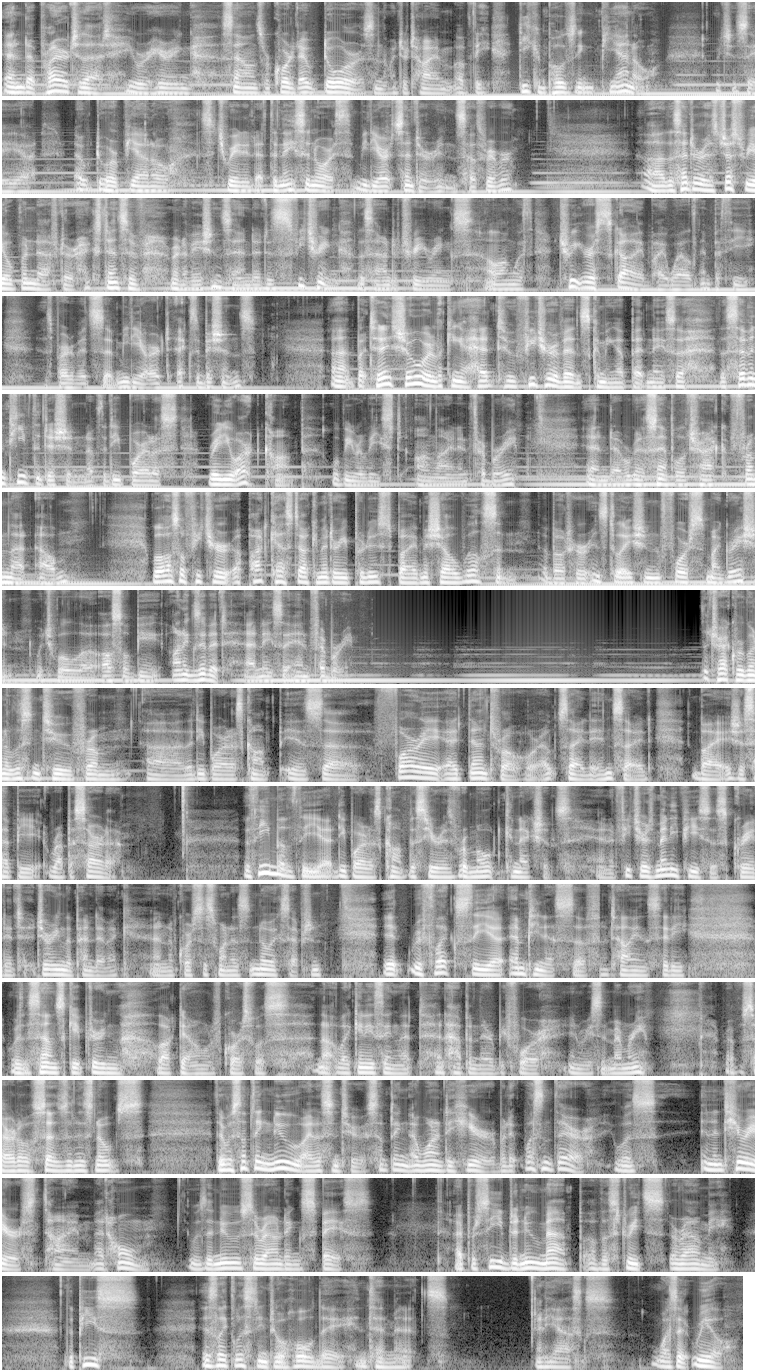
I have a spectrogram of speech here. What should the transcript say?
And uh, prior to that, you were hearing sounds recorded outdoors in the wintertime of the decomposing piano, which is a uh, outdoor piano situated at the NAISA North Media Arts Center in South River. Uh, the center has just reopened after extensive renovations, and it is featuring the sound of tree rings, along with Tree Earth Sky by Wild Empathy as part of its uh, media art exhibitions. Uh, but today's show, we're looking ahead to future events coming up at NAISA. The 17th edition of the Deep Wireless Radio Art Comp will be released online in February, and uh, we're going to sample a track from that album. We'll also feature a podcast documentary produced by Michelle Wilson about her installation Force Migration, which will uh, also be on exhibit at NAISA in February. The track we're going to listen to from uh, the Deep Wireless Comp is uh, e Dentro, or Outside Inside, by Giuseppe Rapisarda. The theme of the uh, Deep Wireless Comp this year is remote connections, and it features many pieces created during the pandemic, and of course, this one is no exception. It reflects the uh, emptiness of an Italian city where the soundscape during lockdown, of course, was not like anything that had happened there before in recent memory. Rapisarda says in his notes, There was something new I listened to, something I wanted to hear, but it wasn't there. It was an interior time at home it was a new surrounding space. I perceived a new map of the streets around me. The piece is like listening to a whole day in 10 minutes. And he asks, Was it real?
